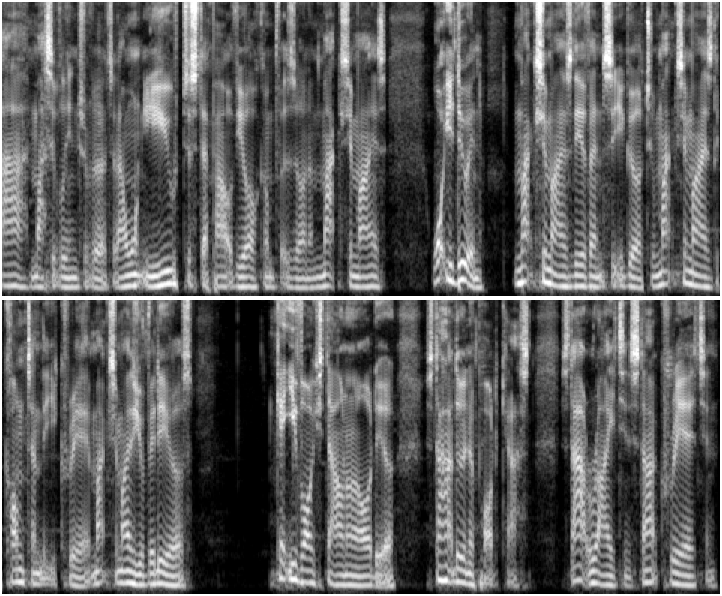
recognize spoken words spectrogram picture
are massively introverted. I want you to step out of your comfort zone and maximize what you're doing maximize the events that you go to, maximize the content that you create, maximize your videos. Get your voice down on audio. Start doing a podcast. Start writing. Start creating.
